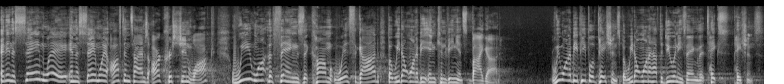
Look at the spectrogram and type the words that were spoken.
And in the same way, in the same way, oftentimes our Christian walk, we want the things that come with God, but we don't want to be inconvenienced by God. We want to be people of patience, but we don't want to have to do anything that takes patience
